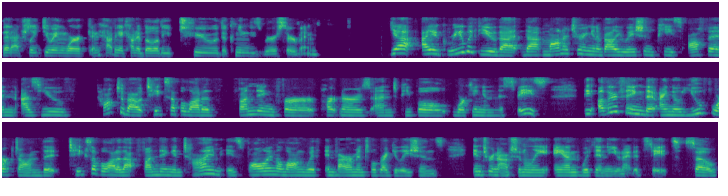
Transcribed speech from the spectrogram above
than actually doing work and having accountability to the communities we're serving. Yeah, I agree with you that that monitoring and evaluation piece often, as you've talked about, takes up a lot of funding for partners and people working in this space. The other thing that I know you've worked on that takes up a lot of that funding and time is following along with environmental regulations internationally and within the United States. So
